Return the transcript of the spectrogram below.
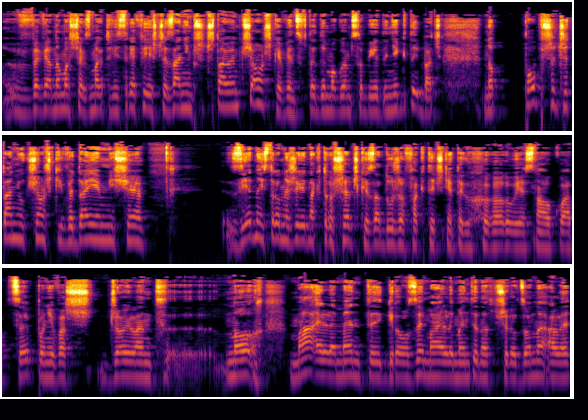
we wiadomościach z Martwej Strefy jeszcze zanim przeczytałem książkę, więc wtedy mogłem sobie jedynie gdybać. No po przeczytaniu książki wydaje mi się, z jednej strony, że jednak troszeczkę za dużo faktycznie tego horroru jest na okładce, ponieważ Joyland, e, no, ma elementy grozy, ma elementy nadprzyrodzone, ale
